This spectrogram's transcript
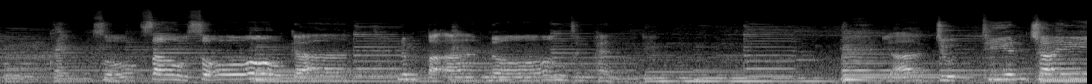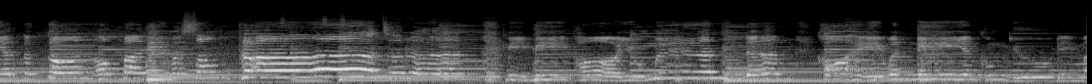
ผู้คนโศกเศร้าโศกา น้ำตาน้องทั้งแผ่นดิน อยากจุดเทียนชัยอยากตะโกนออกไปว่าทรงพระเจริญ ไม่มีพ่ออยู่เหมือนเดิม ขอให้วันนี้ยังคงอยู่ได้ไหม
